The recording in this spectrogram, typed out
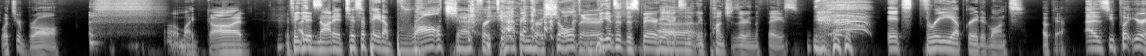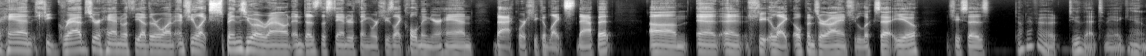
what's your brawl? Oh my god. If he I gets did not anticipate a brawl check for tapping her shoulder. if he gets a despair, he Uh, accidentally punches her in the face. it's three upgraded ones. Okay. As you put your hand, she grabs your hand with the other one and she like spins you around and does the standard thing where she's like holding your hand back where she could like snap it. Um and and she like opens her eye and she looks at you and she says, "Don't ever do that to me again."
